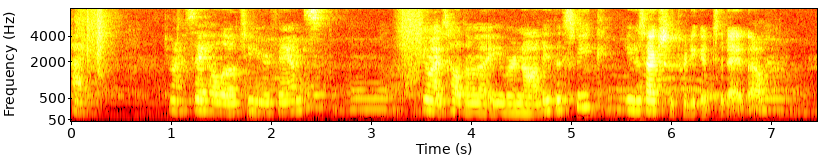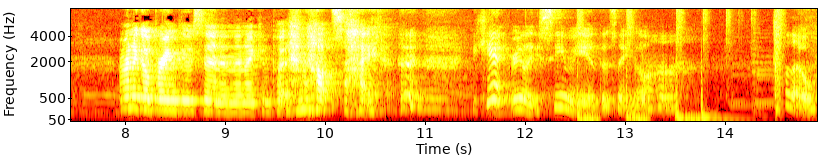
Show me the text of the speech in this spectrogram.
Hi. Do you want to say hello to your fans? You want to tell them that you were naughty this week? He was actually pretty good today though. I'm gonna go bring Goose in and then I can put him outside. you can't really see me at this angle, huh? Hello.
